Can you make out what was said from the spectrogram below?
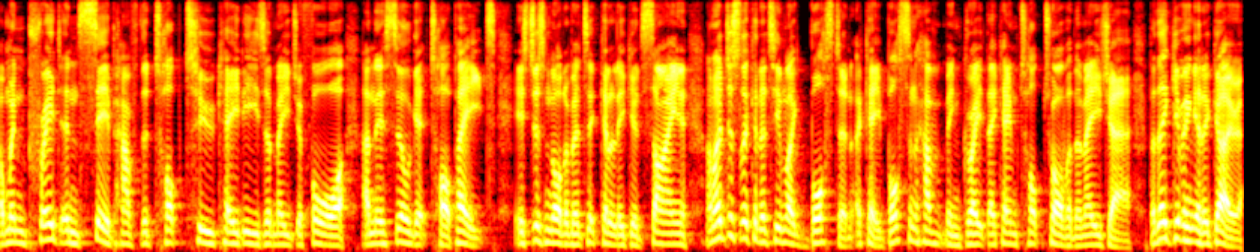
And when Pred and Sib have the top 2 KDs of Major 4 and they still get top 8, it's just not a particularly good sign. And I just look at a team like Boston. Okay, Boston haven't been great. They came top 12 of the major, but they're giving it a go.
